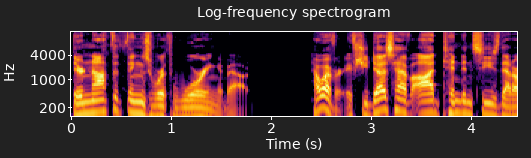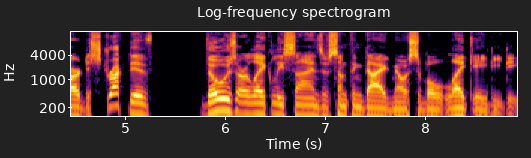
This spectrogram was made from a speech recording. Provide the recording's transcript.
They're not the things worth worrying about. However, if she does have odd tendencies that are destructive, those are likely signs of something diagnosable like ADD.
